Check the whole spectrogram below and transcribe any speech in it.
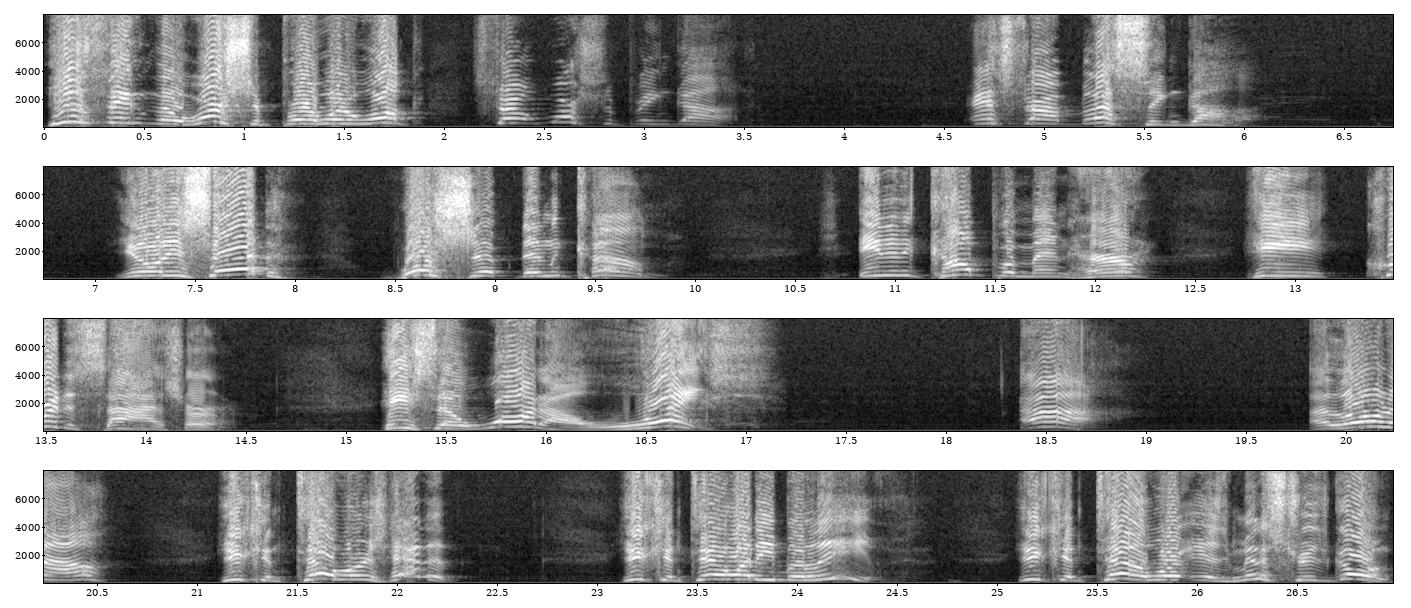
You think the worshiper would walk, start worshiping God and start blessing God. You know what he said? Worship didn't come. He didn't compliment her, he criticized her. He said, What a waste. Ah, hello now. You can tell where he's headed. You can tell what he believes. You can tell where his ministry is going.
